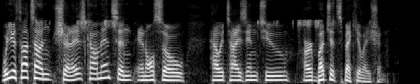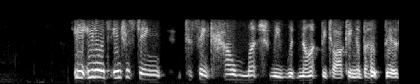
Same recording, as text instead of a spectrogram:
what are your thoughts on Charest's comments and, and also how it ties into our budget speculation. You know, it's interesting to think how much we would not be talking about this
